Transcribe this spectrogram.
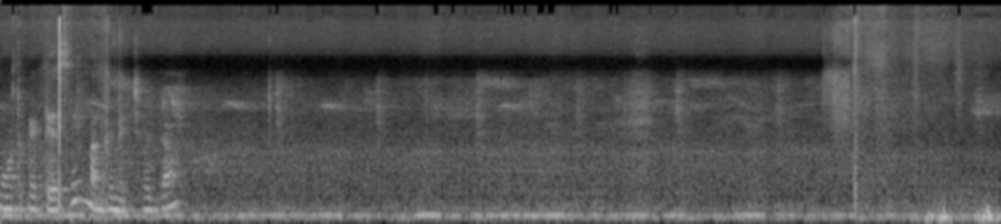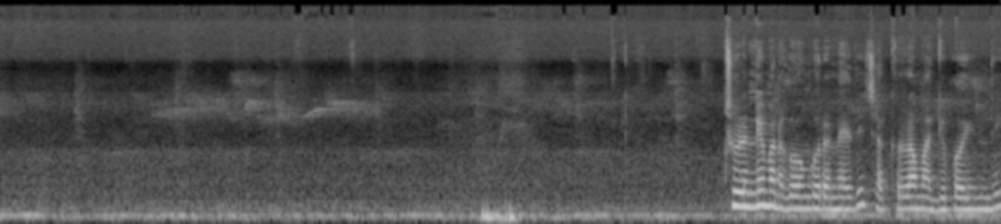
మూత పెట్టేసి మగ్గనిచ్చేద్దాం చూడండి మన గోంగూర అనేది చక్కగా మగ్గిపోయింది.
